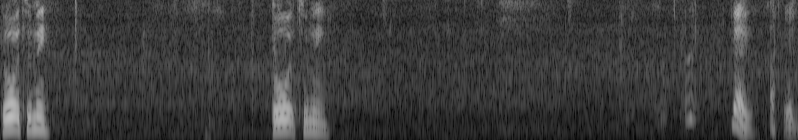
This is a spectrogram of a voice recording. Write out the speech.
Throw it to me. Throw it to me. There. I said.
